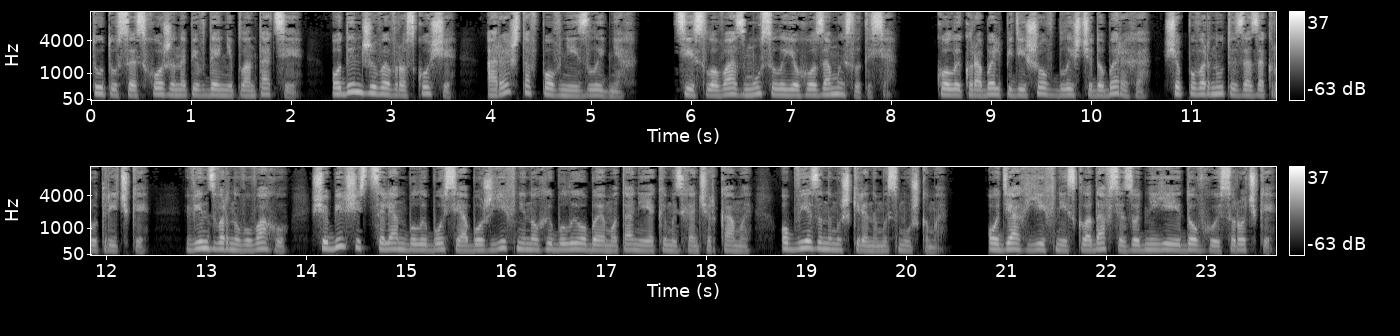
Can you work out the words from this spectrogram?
Тут усе схоже на південні плантації, один живе в розкоші, а решта в повній злиднях. Ці слова змусили його замислитися. Коли корабель підійшов ближче до берега, щоб повернути за закрут річки, він звернув увагу, що більшість селян були босі або ж їхні ноги були обемотані якимись ганчірками, обв'язаними шкіряними смужками. Одяг їхній складався з однієї довгої сорочки,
